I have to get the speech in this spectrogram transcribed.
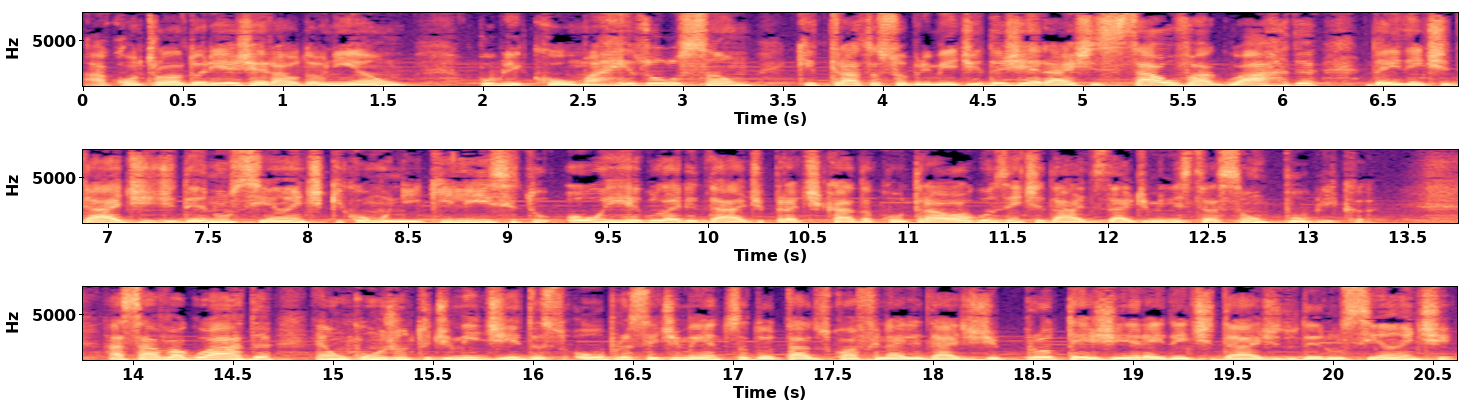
A Controladoria Geral da União publicou uma resolução que trata sobre medidas gerais de salvaguarda da identidade de denunciante que comunique ilícito ou irregularidade praticada contra órgãos e entidades da administração pública. A salvaguarda é um conjunto de medidas ou procedimentos adotados com a finalidade de proteger a identidade do denunciante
